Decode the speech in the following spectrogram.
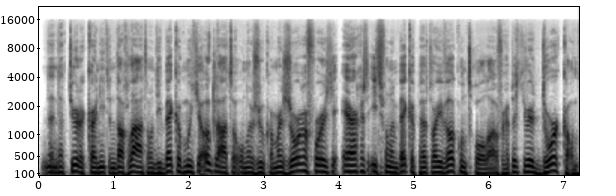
natuurlijk kan je niet een dag later, want die backup moet je ook laten onderzoeken. Maar zorg ervoor dat je ergens iets van een backup hebt waar je wel controle over hebt. Dat je weer door kan.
